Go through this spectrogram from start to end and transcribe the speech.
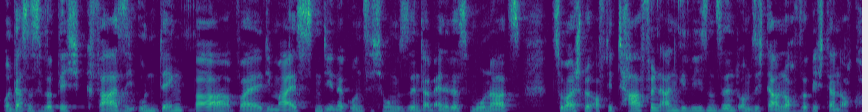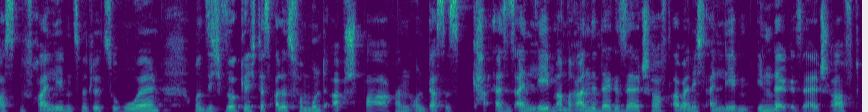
Und das ist wirklich quasi undenkbar, weil die meisten, die in der Grundsicherung sind, am Ende des Monats zum Beispiel auf die Tafeln angewiesen sind, um sich da noch wirklich dann auch kostenfrei Lebensmittel zu holen und sich wirklich das alles vom Mund absparen. Und das ist, das ist ein Leben am Rande der Gesellschaft, aber nicht ein Leben in der Gesellschaft.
